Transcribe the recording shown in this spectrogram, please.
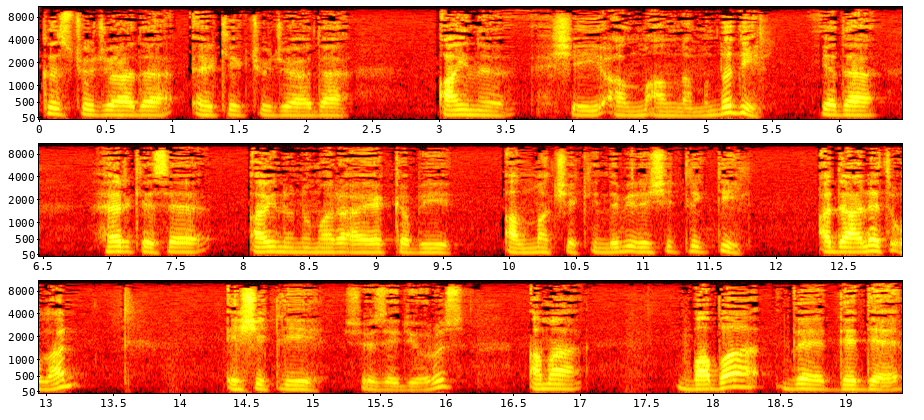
kız çocuğa da erkek çocuğa da aynı şeyi alma anlamında değil. Ya da herkese aynı numara ayakkabıyı almak şeklinde bir eşitlik değil. Adalet olan eşitliği söz ediyoruz. Ama baba ve dede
